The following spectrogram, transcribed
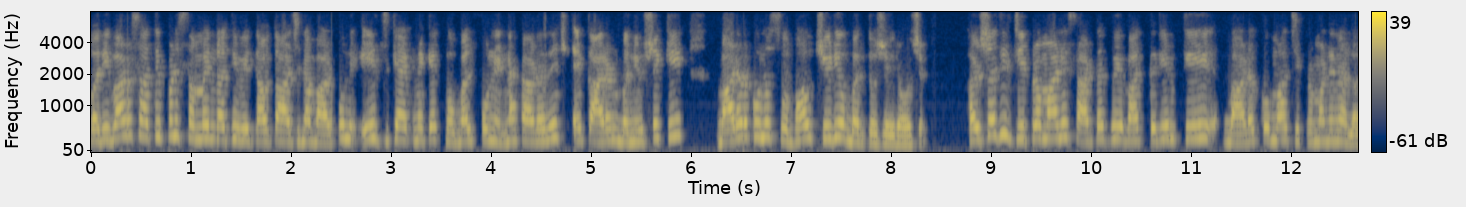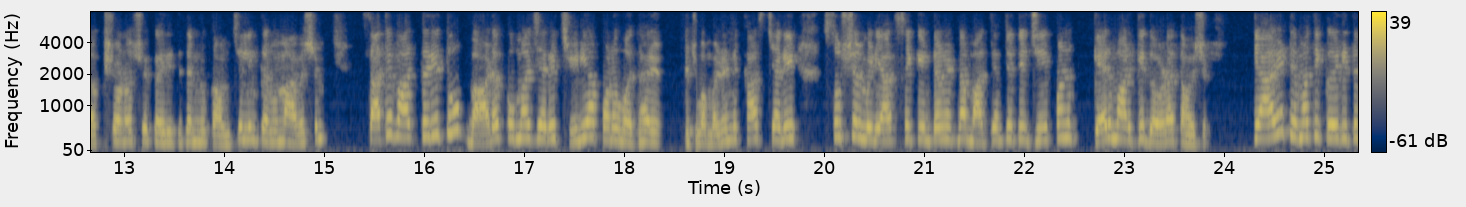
પરિવાર સાથે પણ સમય નથી વિતાવતા આજના બાળકોને. એ જ ક્યાંક ને ક્યાંક મોબાઈલ ફોન એના કારણે જ એ કારણ બન્યું છે કે બાળકોનો સ્વભાવ ચીડિયો બનતો જઈ રહ્યો છે. હર્ષાજી, જે પ્રમાણે સાર્થકભાઈ વાત કરીએ કે બાળકોમાં જે પ્રમાણેના લક્ષણો છે, કઈ રીતે તેમનું કાઉન્સેલિંગ કરવામાં આવે છે સાથે વાત કરીએ તો બાળકોમાં જ્યારે ચીડિયાપણું વધારે જોવા મળે અને ખાસ જ્યારે સોશિયલ મીડિયા છે કે ઇન્ટરનેટના માધ્યમથી તે જે પણ ગેરમાર્ગે દોડાતા હોય છે, ત્યારે તેમાંથી કઈ રીતે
